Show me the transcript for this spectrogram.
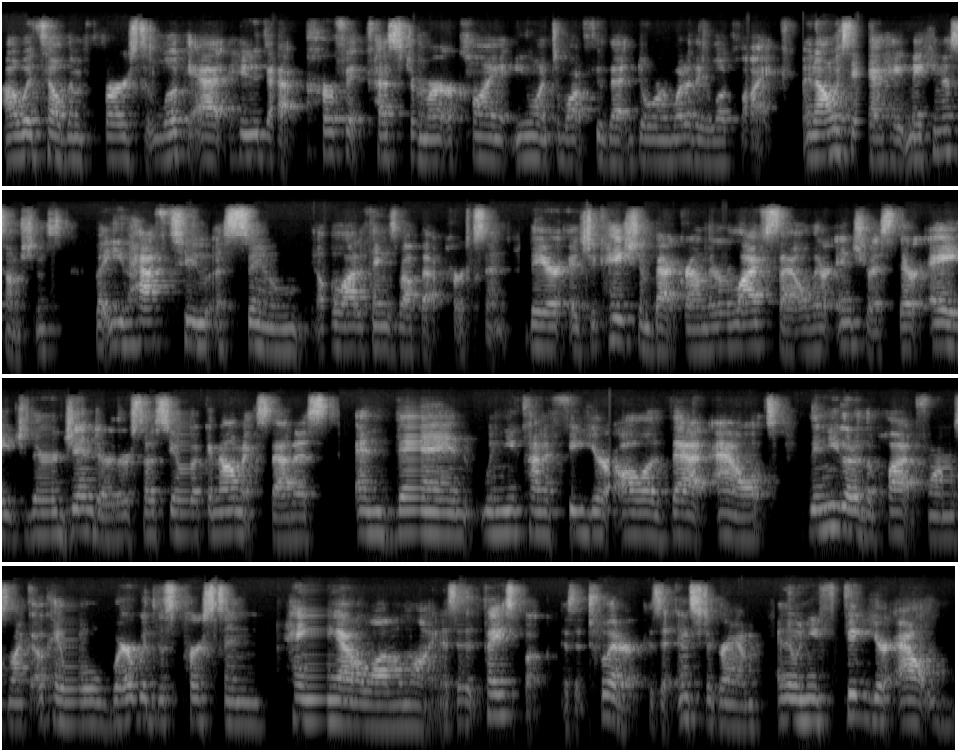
I would tell them first look at who that perfect customer or client you want to walk through that door and what do they look like. And I always say I hate making assumptions but you have to assume a lot of things about that person their education background, their lifestyle, their interests, their age, their gender, their socioeconomic status. And then when you kind of figure all of that out, then you go to the platforms like, okay, well, where would this person hang out a lot online? Is it Facebook? Is it Twitter? Is it Instagram? And then when you figure out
